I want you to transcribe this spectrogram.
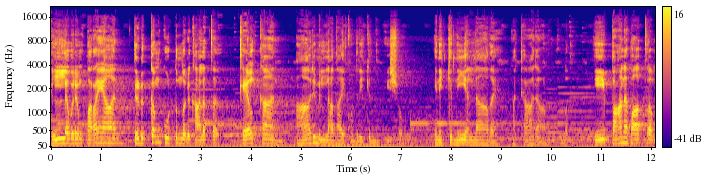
എല്ലാവരും പറയാൻ തിടുക്കം കൂട്ടുന്നൊരു കാലത്ത് കേൾക്കാൻ ആരുമില്ലാതായിക്കൊണ്ടിരിക്കുന്നു ഈശോ. എനിക്ക് നീയല്ലാതെ മറ്റാരാണ് ഉള്ളത്? ഈ പാനപാത്രം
